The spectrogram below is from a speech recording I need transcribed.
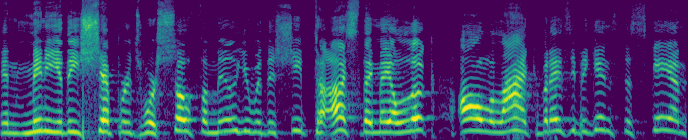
and many of these shepherds were so familiar with the sheep. To us, they may look all alike, but as he begins to scan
